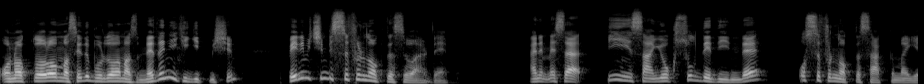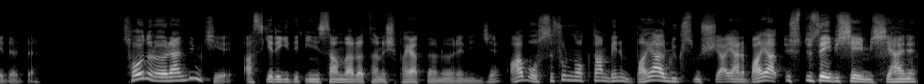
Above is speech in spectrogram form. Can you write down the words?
o noktalar olmasaydı burada olamazdım. Neden iyi ki gitmişim? Benim için bir sıfır noktası vardı hep. Hani mesela bir insan yoksul dediğinde o sıfır noktası aklıma gelirdi. Sonradan öğrendim ki askere gidip insanlarla tanışıp hayatlarını öğrenince. Abi o sıfır noktam benim bayağı lüksmüş ya. Yani bayağı üst düzey bir şeymiş. Yani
